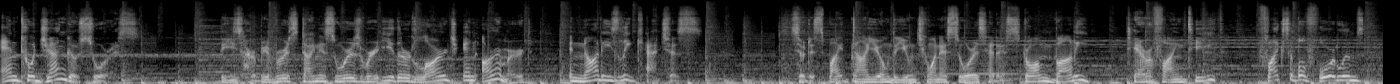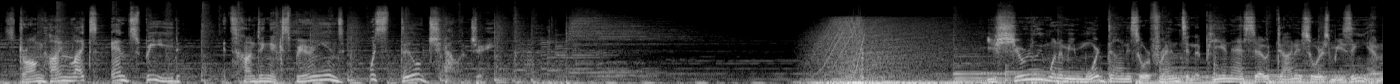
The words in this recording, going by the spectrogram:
and Tuojiangosaurus. These herbivorous dinosaurs were either large and armored and not easily catches. So despite Da Yong the Yangchuanosaurus had a strong body, terrifying teeth, flexible forelimbs, strong hind legs, and speed, its hunting experience was still challenging. You surely want to meet more dinosaur friends in the PNSO Dinosaurs Museum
